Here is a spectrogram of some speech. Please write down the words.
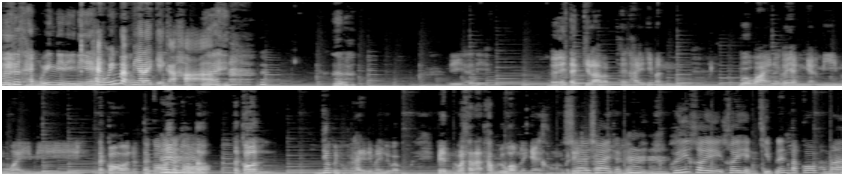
มันคือแข่งวิ่งดีๆนี่เอง แข่งวิ่งแบบมีอะไรเกะกะขาใช่ดีอะดี เออแต่กีฬาแบบไทยๆที่มันเบอร์ไวหน่อยก็อย่างเนี้ยมีมวยมีตะกร้อนะแต่ก็แต่ก็ตะกร้อเรียกเป็นของไทยได้ไหมหรือแบบเป็นวัฒนธรรมร่วมอะไรเงี้ยของประเทศใช่ไทยใช่แถวอืๆมนี้อืมเฮ้ยเคยเคยเห็นคลิปเล่นตะกร้อพม่า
